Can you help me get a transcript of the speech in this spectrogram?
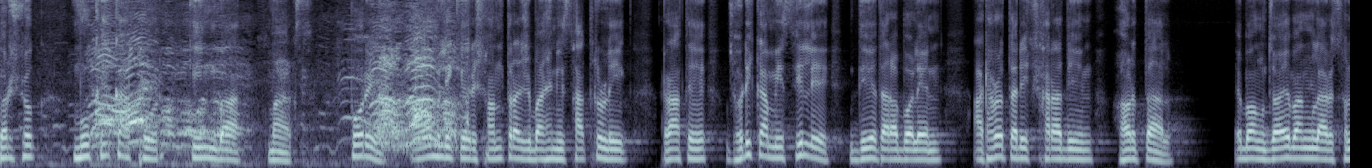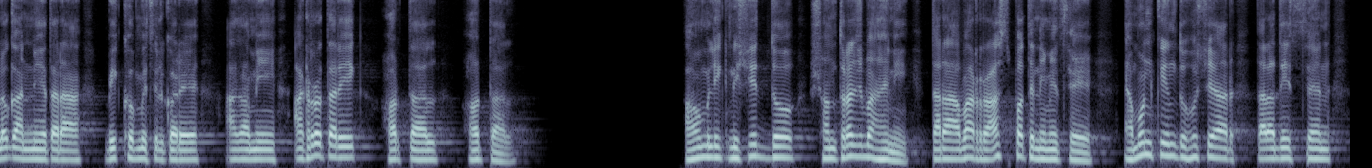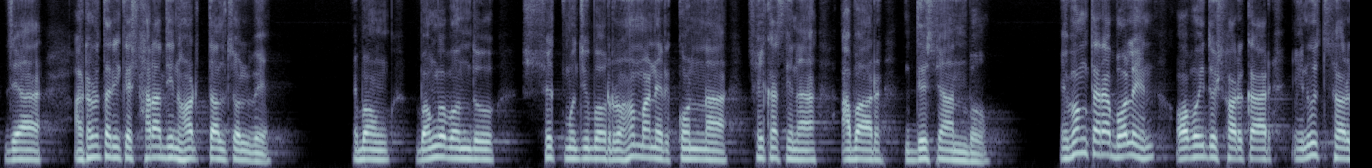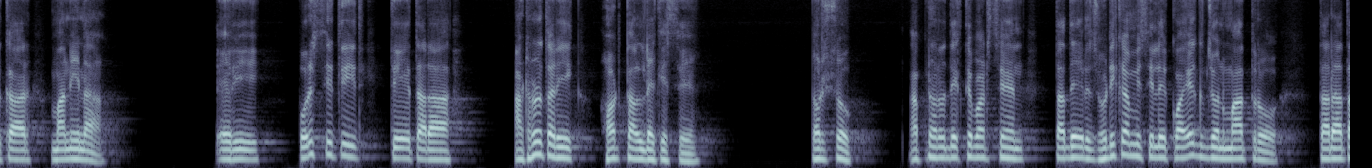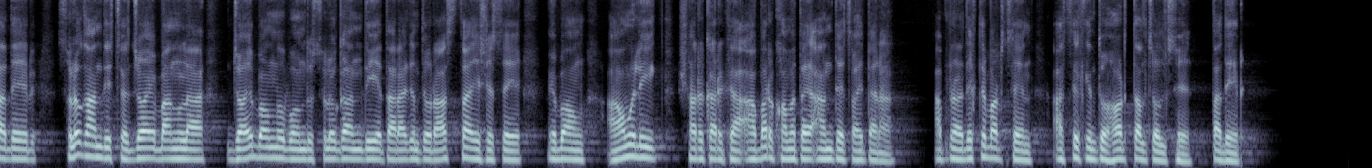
দর্শক, মুখে কাপড় কিংবা মাস্ক। পরে আওয়ামী লীগের সন্ত্রাস বাহিনী ছাত্রলীগ রাতে ঝটিকা মিছিলে দিয়ে তারা বলেন, আঠারো তারিখ সারাদিন হরতাল। এবং জয় বাংলার স্লোগান নিয়ে তারা বিক্ষোভ মিছিল করে, আগামী আঠারো তারিখ হরতাল হরতাল। আওয়ামী লীগ নিষিদ্ধ সন্ত্রাস বাহিনী তারা আবার রাজপথে নেমেছে। এমন কিন্তু হুঁশিয়ার তারা দিচ্ছেন যে আঠারো তারিখে সারাদিন হরতাল চলবে। এবং বঙ্গবন্ধু শেখ মুজিবুর রহমানের কন্যা শেখ হাসিনা আবার দেশে আনব। এবং তারা বলেন, অবৈধ সরকার, ইনুজ সরকার মানি না। এরই পরিস্থিতিতে তারা আঠারো তারিখ হরতাল ডেকেছে। দর্শক, আপনারা দেখতে পাচ্ছেন, তাদের ঝটিকা মিছিলে কয়েকজন মাত্র তারা তাদের স্লোগান দিচ্ছে, জয় বাংলা, জয় বঙ্গবন্ধু স্লোগান দিয়ে তারা কিন্তু রাস্তায় এসেছে এবং আওয়ামী লীগ সরকারকে আবার ক্ষমতায় আনতে চায় তারা। আপনারা দেখতে পাচ্ছেন, আজকে কিন্তু হরতাল চলছে তাদের।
